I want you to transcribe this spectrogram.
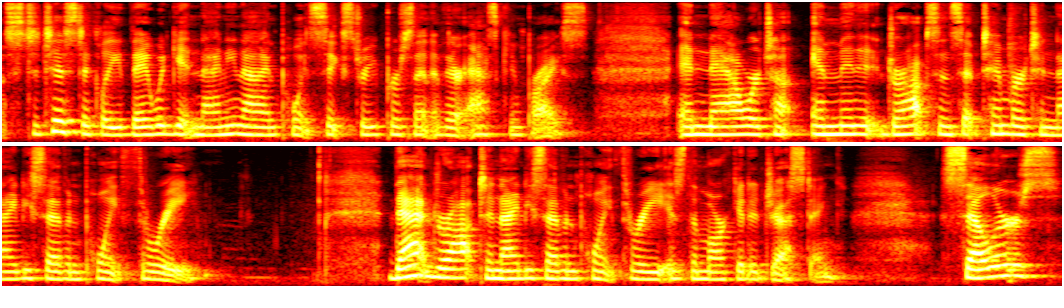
statistically they would get 99.63% of their asking price. And now we're t- and then it drops in September to 97.3. That drop to 97.3 is the market adjusting. Sellers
